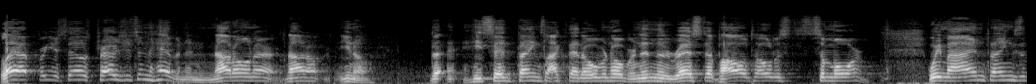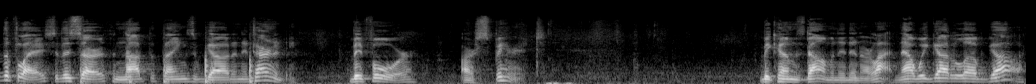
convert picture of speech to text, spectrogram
Lay up for yourselves treasures in heaven and not on earth. Not on, you know. The, he said things like that over and over. And then the rest of Paul told us some more. We mind things of the flesh, of this earth, and not the things of God in eternity before our spirit becomes dominant in our life. Now we got to love God,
